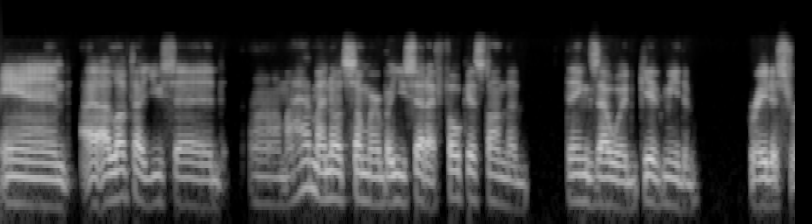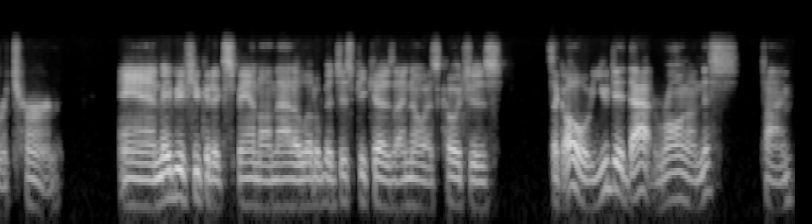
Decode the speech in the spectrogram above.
And I, I loved how you said, um, I have my notes somewhere, but you said I focused on the things that would give me the greatest return. And maybe if you could expand on that a little bit, just because I know as coaches, it's like, oh, you did that wrong on this time,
